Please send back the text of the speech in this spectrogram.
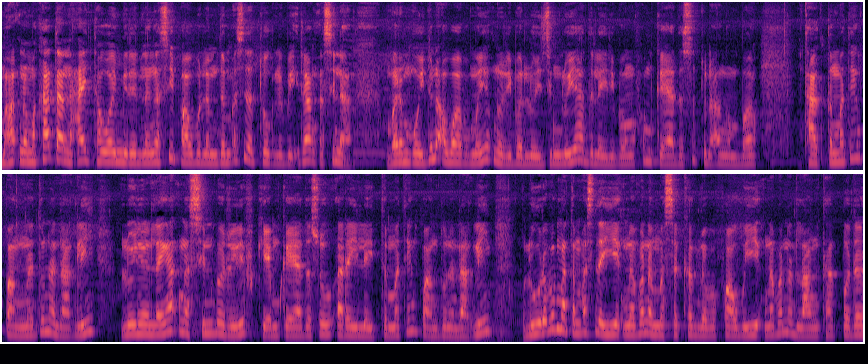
ꯃꯍꯥꯛꯅ ꯃꯈꯥ ꯇꯥꯅ ꯍꯥꯏ ꯊꯋꯥꯏ ꯃꯤꯔꯦꯜꯅ ꯉꯁꯤ ꯐꯥꯎꯕ ꯂꯝꯗꯝ ꯑꯁꯤꯗ ꯊꯣꯛꯂꯤꯕ ꯏꯔꯥꯡ ꯑꯁꯤꯅ ꯃꯔꯝ ꯑꯣꯏꯗꯨꯅ ꯑꯋꯥꯕ ꯃꯥꯌꯣꯛꯅꯔꯤꯕ ꯂꯣꯏꯖꯤꯡ ꯂꯣꯌꯥꯗ ꯂꯩꯔꯤꯕ ꯃꯐꯝ ꯀꯌꯥꯗ ꯆꯠꯇꯨꯅ ꯑꯉꯝꯕ ꯊꯥꯛꯇ ꯃꯇꯦꯡ ꯄꯥꯡꯅꯗꯨꯅ ꯂꯥꯛꯂꯤ ꯂꯣꯏꯅ ꯂꯩꯉꯥꯛꯅ ꯁꯤꯟꯕ ꯔꯤꯂꯤꯐ ꯀꯦꯝ ꯀꯌꯥꯗꯁꯨ ꯑꯔꯩ ꯂꯩꯇ ꯃꯇꯦꯡ ꯄꯥꯡꯗꯨꯅ ꯂꯥꯛꯂꯤ ꯂꯨꯔꯕ ꯃꯇꯝ ꯑꯁꯤꯗ ꯌꯦꯛꯅꯕꯅ ꯃꯁꯛ ꯈꯪꯂꯕ ꯐꯥꯎꯕ ꯌꯦꯛꯅꯕꯅ ꯂꯥꯡ ꯊꯥꯛꯄꯗ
